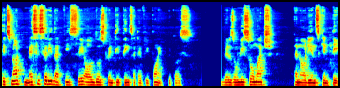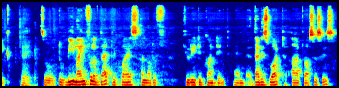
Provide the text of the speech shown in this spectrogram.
it's not necessary that we say all those 20 things at every point because there is only so much an audience can take. Right. So to be mindful of that requires a lot of curated content. And that is what our process is.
